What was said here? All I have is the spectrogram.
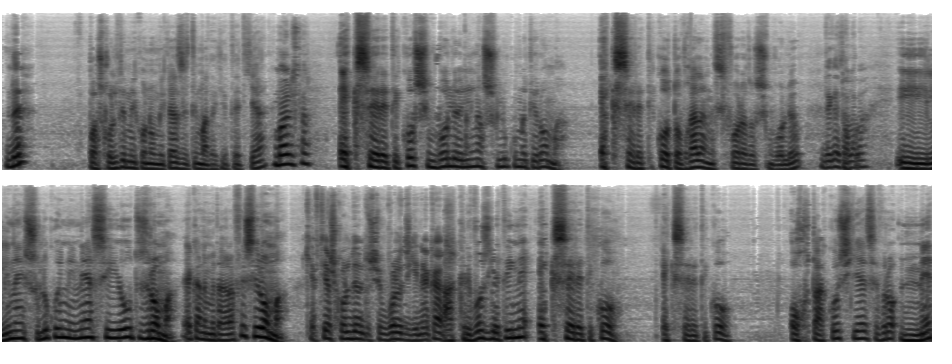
Ναι, που ασχολείται με οικονομικά ζητήματα και τέτοια. μάλιστα. Εξαιρετικό συμβόλαιο Ελίνα Σουλούκου με τη Ρώμα. Εξαιρετικό. Το βγάλανε στη φόρα το συμβόλαιο. Δεν κατάλαβα. Η Λίνα Ισουλούκου είναι η νέα CEO της Ρώμα. Έκανε μεταγραφή στη Ρώμα. Και αυτοί ασχολούνται με το συμβόλαιο της γυναίκας. Ακριβώς γιατί είναι εξαιρετικό. Εξαιρετικό. 800.000 ευρώ net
